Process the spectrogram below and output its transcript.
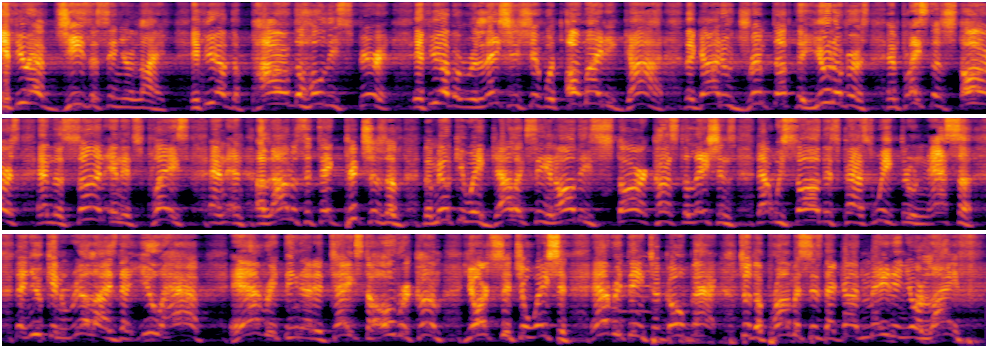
if you have Jesus in your life, if you have the power of the Holy Spirit, if you have a relationship with Almighty God, the God who dreamt up the universe and placed the stars and the sun in its place and, and allowed us to take pictures of the Milky Way galaxy and all these star constellations that we saw this past week through NASA, then you can realize that you have everything that it takes to overcome your situation, everything to go back to the promises that God made in your life.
